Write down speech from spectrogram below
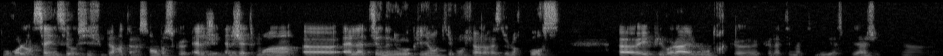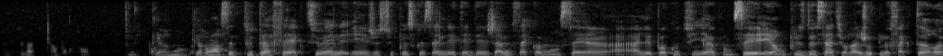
pour l'enseigne, c'est aussi super intéressant parce qu'elle mmh. elle jette moins, elle attire des nouveaux clients qui vont faire le reste de leurs courses. Euh, et puis voilà, elle montre que, la thématique du gaspillage est une, thématique importante. Clairement, clairement, c'est tout à fait actuel et je suppose que ça l'était déjà ou ça commençait euh, à, l'époque où tu y as pensé. Et en plus de ça, tu rajoutes le facteur euh,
